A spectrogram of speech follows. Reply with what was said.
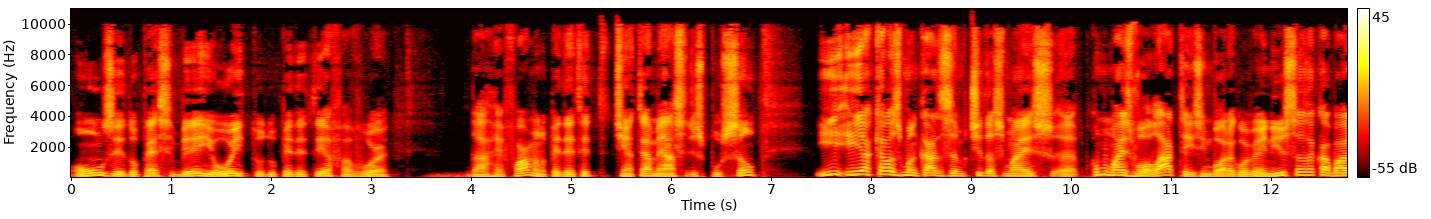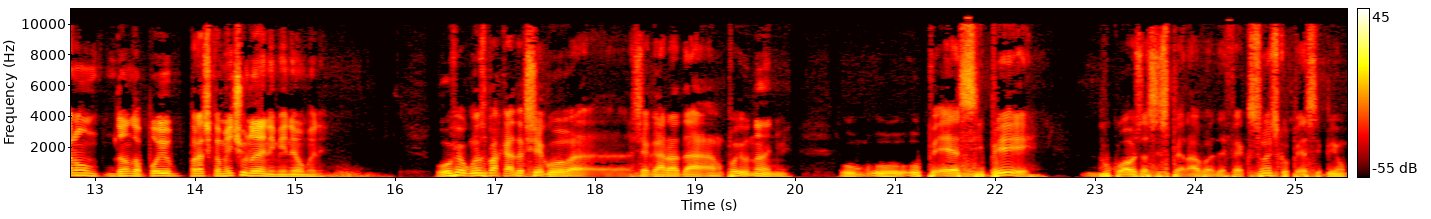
11 do PSB e 8 do PDT a favor da reforma. No PDT tinha até ameaça de expulsão. E, e aquelas bancadas tidas mais uh, como mais voláteis, embora governistas, acabaram dando apoio praticamente unânime, Neumann. Houve algumas bancadas que chegou a, chegaram a dar apoio unânime. O, o, o, PSB, do qual já se esperava defecções, que o PSB é, um,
